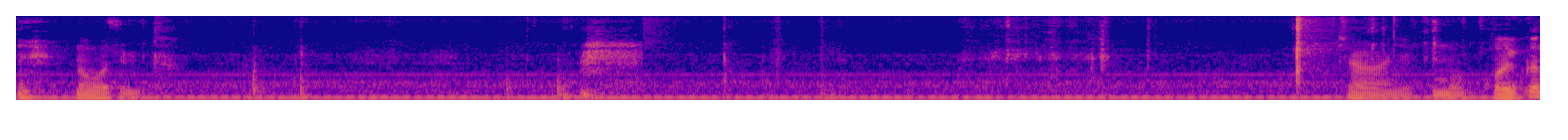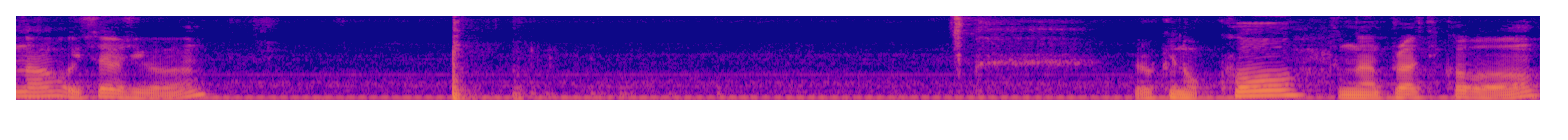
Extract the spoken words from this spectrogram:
네, 넣어줍니다. 자, 이제 뭐 거의 끝나가고 있어요, 지금. 이렇게 놓고 중간 플라스틱 커버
